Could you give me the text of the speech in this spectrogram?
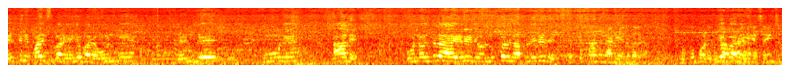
எத்தனை பல்ஸ் பாருங்க எங்க பாருங்க? ஒன்று ரெண்டு மூணு நாலு. ஒன்று வந்து இருக்குது ஒரு முப்பது நாற்பது இருக்குது புக்கு போட்டு இங்க பாருங்க. சயின்ஸ்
